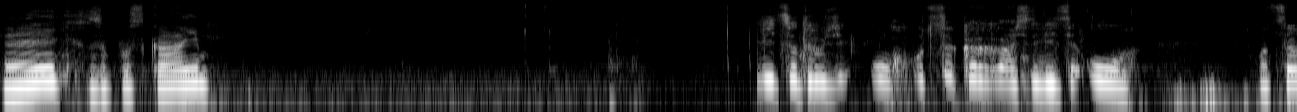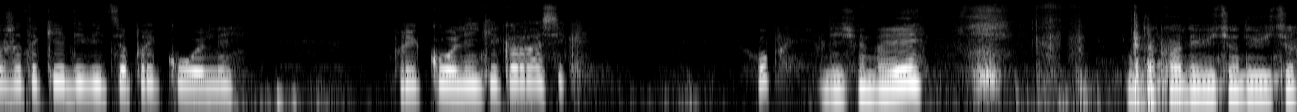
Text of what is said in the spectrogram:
Так, запускаємо. Дивіться, друзі. Ох, оце карась, дивіться. О! Оце вже такий, дивіться, прикольний. Прикольненький карасик. Оп, іди сюди. Отака, дивіться, дивіться.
